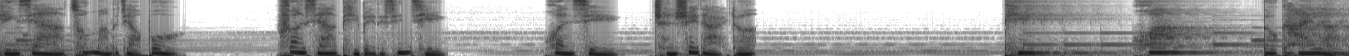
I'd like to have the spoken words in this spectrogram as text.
停下匆忙的脚步，放下疲惫的心情，唤醒沉睡的耳朵，听，花都开了。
